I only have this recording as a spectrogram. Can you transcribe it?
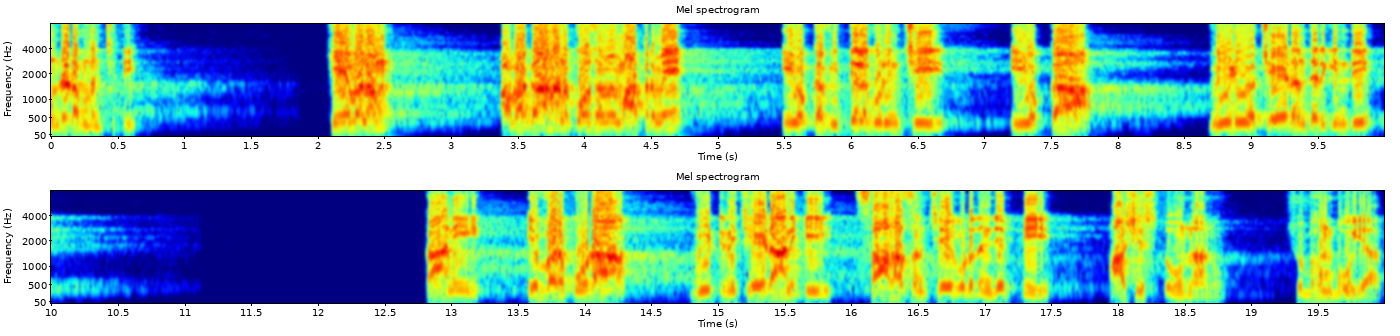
ఉండడం మంచిది. కేవలం అవగాహన కోసమే మాత్రమే ఈ యొక్క విద్యల గురించి ఈ యొక్క వీడియో చేయడం జరిగింది. కానీ ఎవ్వరు కూడా వీటిని చేయడానికి సాహసం చేయకూడదని చెప్పి ఆశిస్తూ ఉన్నాను. శుభం భూయాత్.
